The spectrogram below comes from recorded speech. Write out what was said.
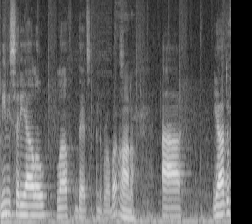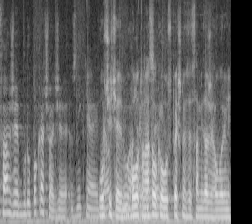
miniseriálov Love, Death and Robots. Áno. A ja dúfam, že budú pokračovať, že vznikne aj Určite, druhá, bolo to natoľko série. úspešné, že sami zaže hovorili,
